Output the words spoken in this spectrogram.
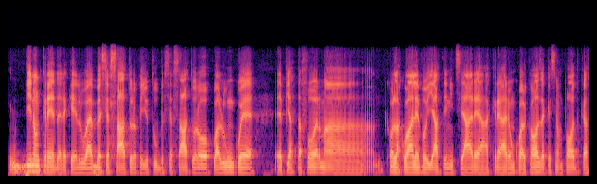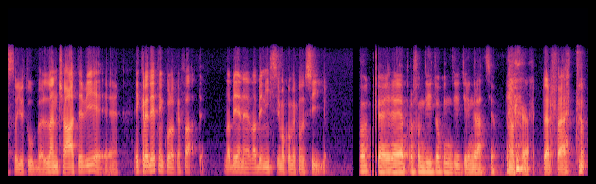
di non credere che il web sia saturo, che YouTube sia saturo o qualunque eh, piattaforma con la quale vogliate iniziare a creare un qualcosa, che sia un podcast o YouTube. Lanciatevi e e credete in quello che fate. Va bene, va benissimo come consiglio. Ok, l'hai approfondito, quindi ti ringrazio. Ok, perfetto.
